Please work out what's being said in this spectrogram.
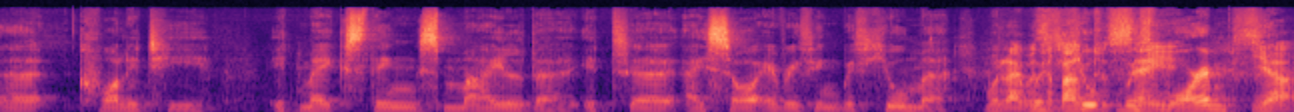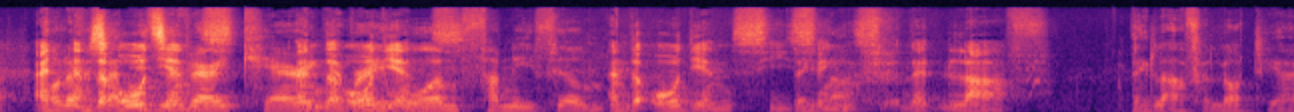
uh, quality it makes things milder. It, uh, I saw everything with humor. Well, I was about to say with warmth. Yeah, and, All and the sudden, audience, it's a very caring, and the a audience, very warm, funny film. And the audience sees they things laugh. that laugh they laugh a lot, yeah.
